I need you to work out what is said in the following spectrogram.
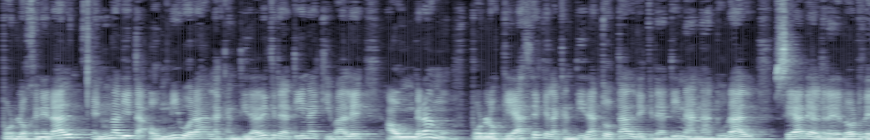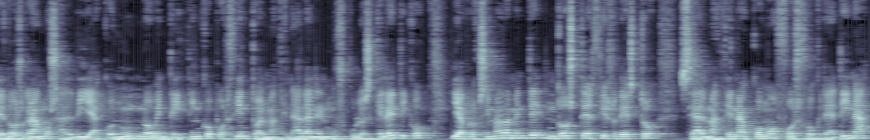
Por lo general, en una dieta omnívora, la cantidad de creatina equivale a un gramo, por lo que hace que la cantidad total de creatina natural sea de alrededor de 2 gramos al día, con un 95% almacenada en el músculo esquelético y aproximadamente dos tercios de esto se almacena como fosfocreatina,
